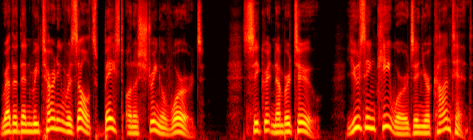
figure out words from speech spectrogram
rather than returning results based on a string of words. Secret number two using keywords in your content.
